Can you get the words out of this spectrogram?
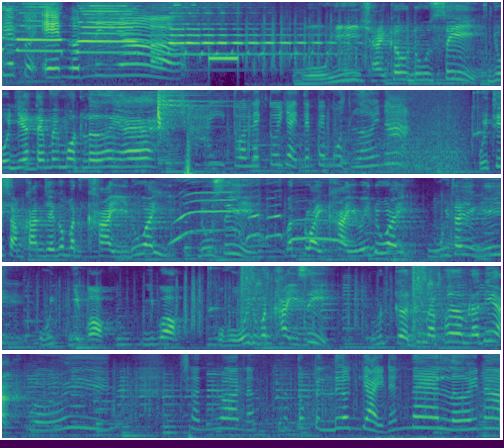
เรียกตัวเองแล้วเนี่ยโอ้ยชายเกิลดูสิยัวเยียเต็มไปหมดเลยฮะ ใช่ ตัวเล็กตัวใหญ่เต็มไปหมดเลยนะอุ้ยที่สำคัญเจก็มันไข่ด้วย ดูสิมันปล่อยไข่ไว้ด้วยอุ้ยถ้าอย่างนี้อุ้ยหยิบออกหยิบออกโอ้โหดูมันไข่สิมันเกิดขึ้นมาเพิ่มแล้วเนี่ยเฮ้ย ฉันว่านะมันต้องเป็นเรื่องใหญ่แน่ๆเลยน่ะ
